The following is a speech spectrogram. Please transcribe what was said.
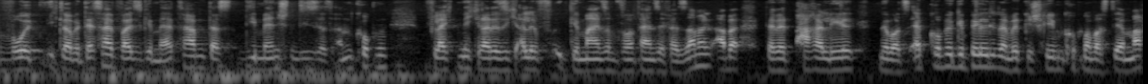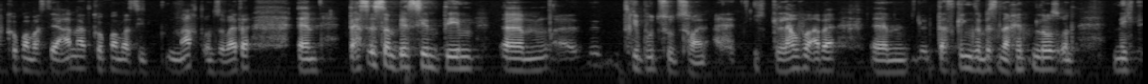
Wohl, ich glaube deshalb, weil sie gemerkt haben, dass die Menschen, die sich das angucken, vielleicht nicht gerade sich alle gemeinsam vor dem Fernseher versammeln, aber da wird parallel eine WhatsApp-Gruppe gebildet, dann wird geschrieben, guck mal, was der macht, guck mal, was der anhat, guck mal, was sie macht und so weiter. Ähm, das ist so ein bisschen dem ähm, äh, Tribut zu zollen. Ich glaube aber, ähm, das ging so ein bisschen nach hinten los und nicht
